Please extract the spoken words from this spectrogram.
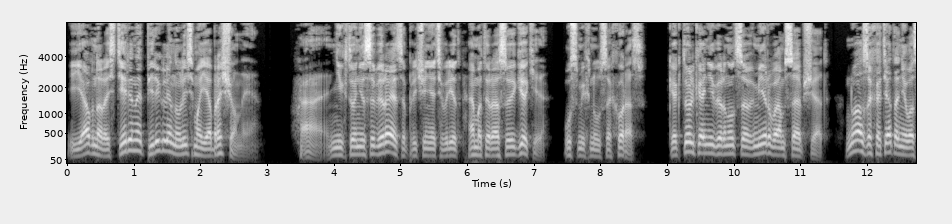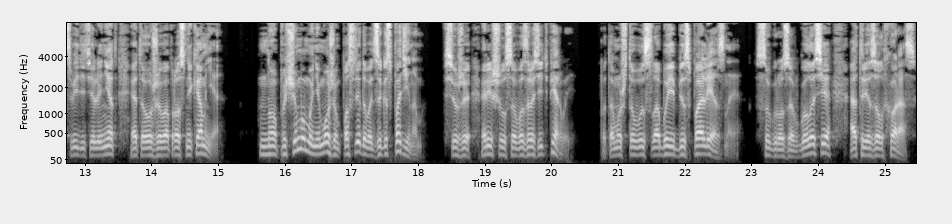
Явно растерянно переглянулись мои обращенные. «А, никто не собирается причинять вред Аматерасу и Гёке», — усмехнулся Хорас. «Как только они вернутся в мир, вам сообщат. Ну а захотят они вас видеть или нет, это уже вопрос не ко мне». «Но почему мы не можем последовать за господином?» Все же решился возразить первый. «Потому что вы слабы и бесполезны», — с угрозой в голосе отрезал Хорас.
